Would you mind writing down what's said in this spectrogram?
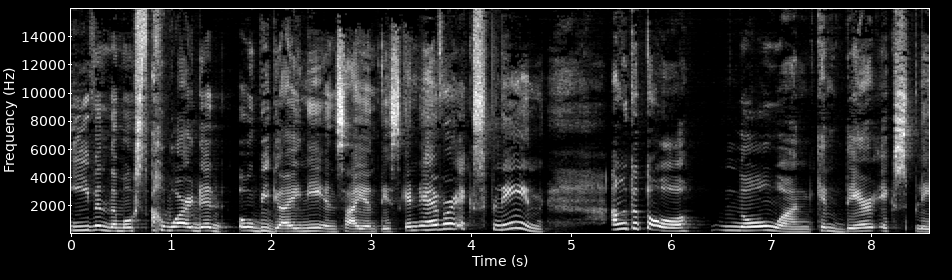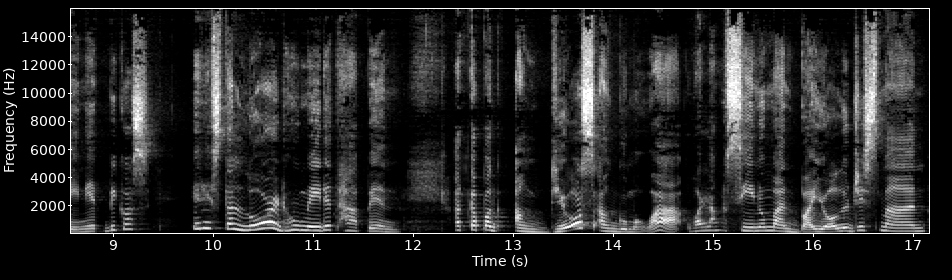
even the most awarded OB-GYN and scientists can ever explain. Ang totoo, no one can dare explain it because it is the Lord who made it happen. At kapag ang Diyos ang gumawa, walang sino man, biologist man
